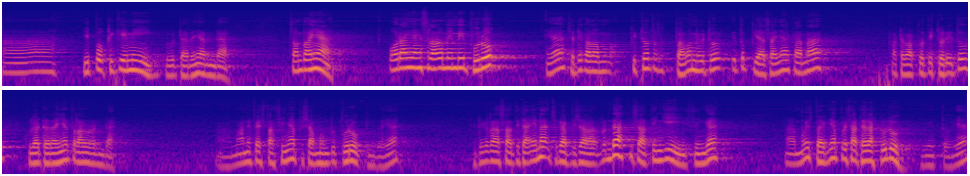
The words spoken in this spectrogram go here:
uh, hipoglikemi, gula darahnya rendah. Contohnya Orang yang selalu mimpi buruk, ya, jadi kalau tidur terus bangun mimpi buruk itu biasanya karena pada waktu tidur itu gula darahnya terlalu rendah. Nah, manifestasinya bisa mimpi buruk gitu ya. Jadi rasa tidak enak juga bisa rendah, bisa tinggi sehingga nah, mungkin sebaiknya periksa darah dulu gitu ya.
